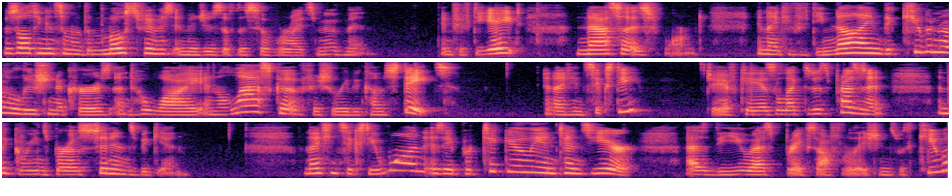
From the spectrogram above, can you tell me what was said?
resulting in some of the most famous images of the Civil Rights Movement. In 58, NASA is formed, in 1959, the Cuban Revolution occurs and Hawaii and Alaska officially become states. In 1960, JFK is elected as president and the Greensboro sit-ins begin. 1961 is a particularly intense year as the US breaks off relations with Cuba,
